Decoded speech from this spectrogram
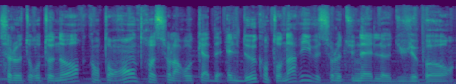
Sur l'autoroute nord, quand on rentre sur la rocade L2, quand on arrive sur le tunnel du Vieux-Port.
